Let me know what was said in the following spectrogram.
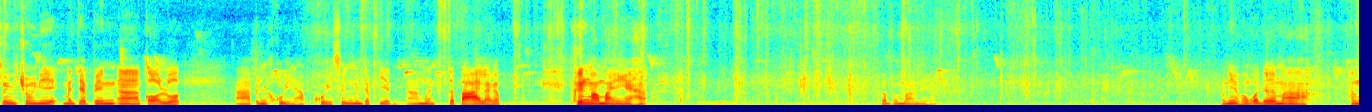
ซึ่งช่วงนี้มันจะเป็นอ่ากอลวก อ่าเป็นขุยนะครับ ขุยซึ่งมันจะเปลี่ยนอ่าเหมือนจะตายแล้วครับ ขึ้นมาใหม่ไงฮะก็ประมาณนี้ครับ วันนี้ผมก็เดินมาทั้ง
